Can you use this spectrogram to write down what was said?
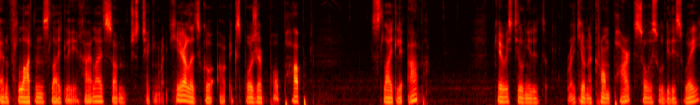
and flatten slightly highlights. So I'm just checking right here. Let's go our exposure pop up slightly up. Okay we still need it right here on the chrome part. So this will be this way.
